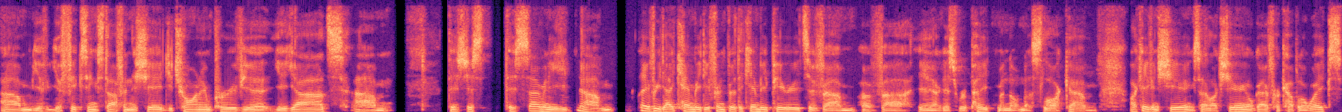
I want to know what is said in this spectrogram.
Um, you're, you're, fixing stuff in the shed. You're trying to improve your your yards. Um, there's just there's so many. Um, every day can be different, but there can be periods of um, of uh, yeah, I guess repeat monotonous, like um, like even shearing. So like shearing will go for a couple of weeks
